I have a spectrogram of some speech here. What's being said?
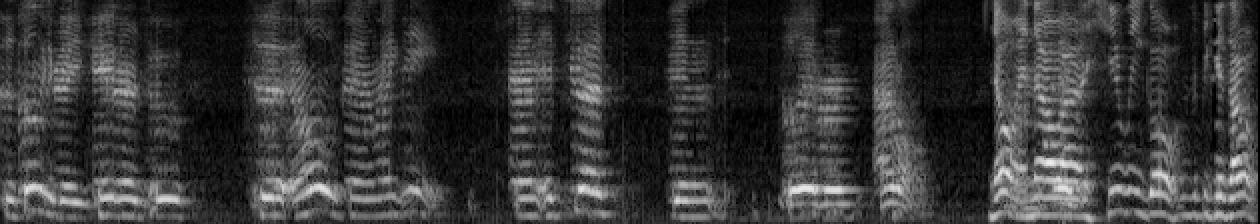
to some degree, cater to, to an old fan like me. And it just didn't deliver at all. No, and now uh, here we go because I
